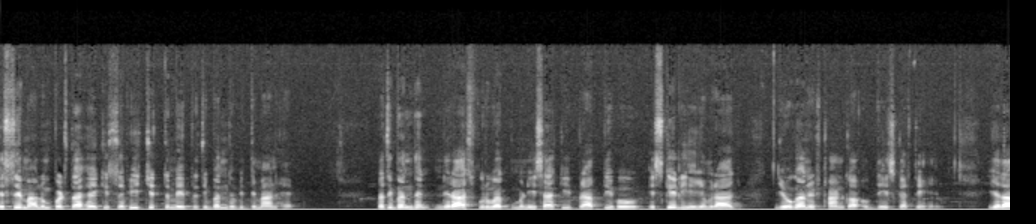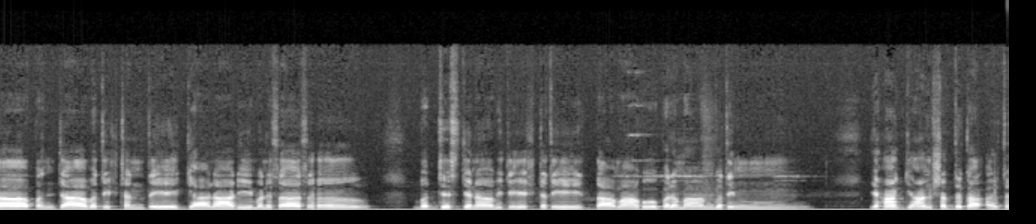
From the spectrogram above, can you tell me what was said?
इससे मालूम पड़ता है कि सभी चित्त में प्रतिबंध विद्यमान है। प्रतिबंध निराशपूर्वक मनीषा की प्राप्ति हो, इसके लिए यमराज योगानुष्ठान का उपदेश करते हैं। यदा पंचावतिष्ठन्ते ज्ञानादि मनसा सह, बुद्धिश्च न विचेष्टति तामाहु परमां गतिम। यहाँ ज्ञान शब्द का अर्थ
